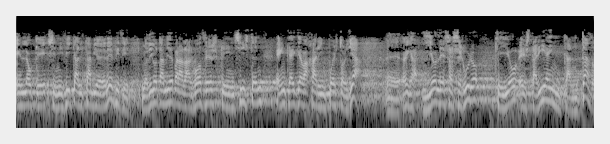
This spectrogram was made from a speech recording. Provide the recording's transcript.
en lo que significa el cambio de déficit. Lo digo también para las voces que insisten en que hay que bajar impuestos ya. Eh, oiga, yo les aseguro que yo estaría encantado,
